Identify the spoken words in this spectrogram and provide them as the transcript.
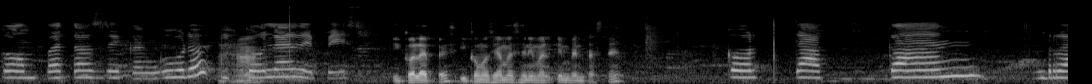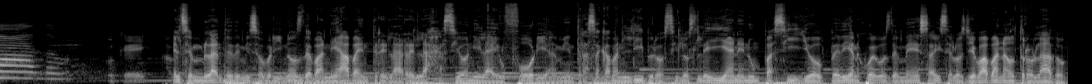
con patas de canguro y Ajá. cola de pez. ¿Y cola de pez? ¿Y cómo se llama ese animal que inventaste? Cortacán rado. Ok. El semblante de mis sobrinos devaneaba entre la relajación y la euforia mientras sacaban libros y los leían en un pasillo, pedían juegos de mesa y se los llevaban a otro lado.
